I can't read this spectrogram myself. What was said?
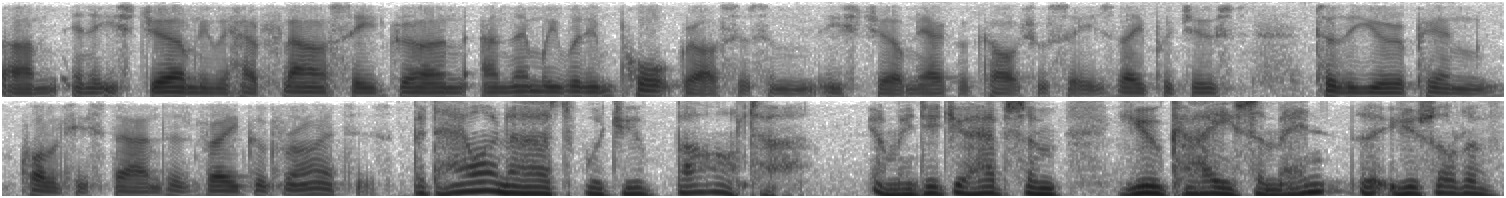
Um, in East Germany, we had flower seed grown, and then we would import grasses from East Germany, agricultural seeds. They produced to the European quality standards, very good varieties. But how on earth would you barter? I mean, did you have some UK cement that you sort of?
